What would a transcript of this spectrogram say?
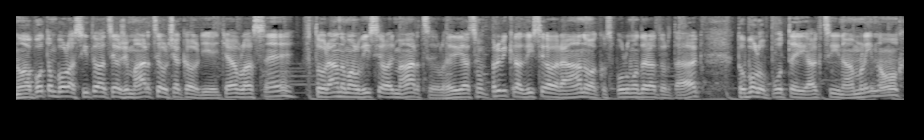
No a potom bola situácia, že Marcel čakal dieťa vlastne, v to ráno mal vysielať Marcel. Hej, ja som prvýkrát vysielal ráno ako spolumoderátor tak, to bolo po tej akcii na Mlinoch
